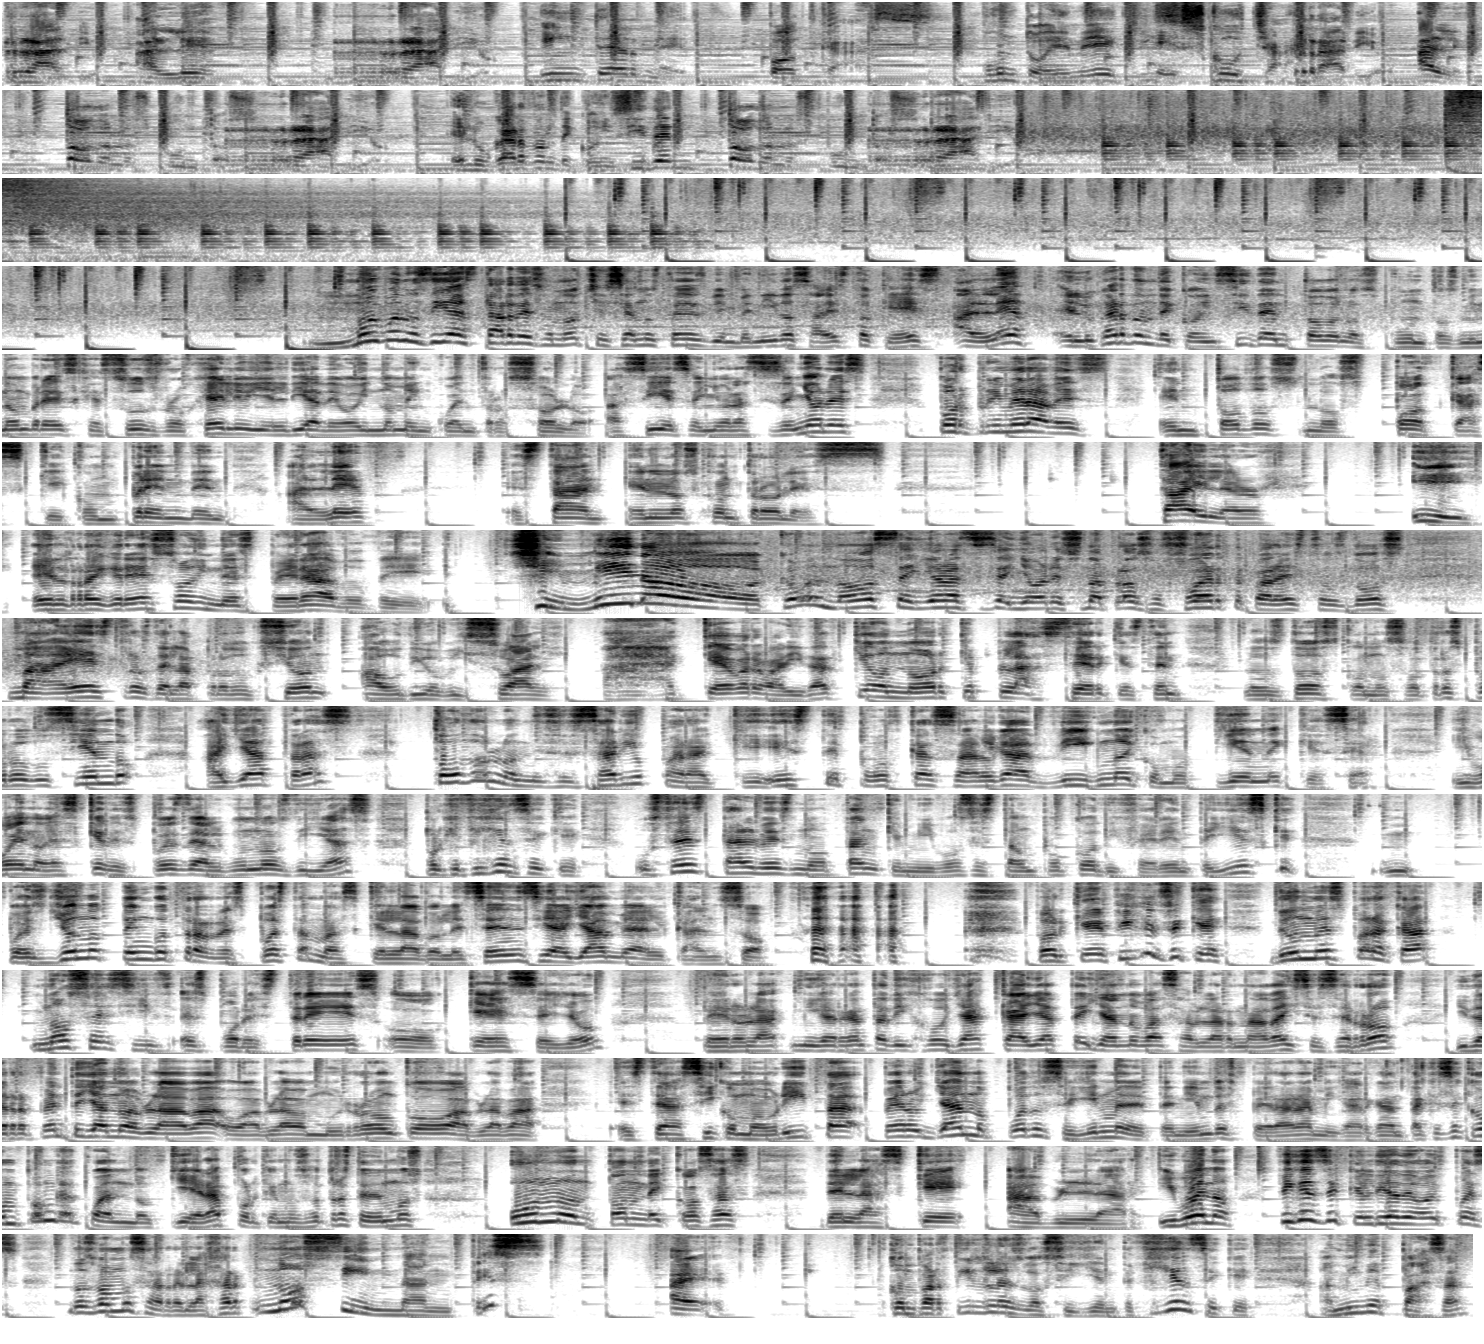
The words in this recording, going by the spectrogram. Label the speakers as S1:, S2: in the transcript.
S1: Radio, Alef, Radio, Internet, Podcast, punto MX, escucha, Radio, Alef, todos los puntos, Radio, el lugar donde coinciden todos los puntos, Radio. Muy buenos días, tardes o noches, sean ustedes bienvenidos a esto que es Aleph, el lugar donde coinciden todos los puntos. Mi nombre es Jesús Rogelio y el día de hoy no me encuentro solo. Así es, señoras y señores, por primera vez en todos los podcasts que comprenden Aleph están en los controles Tyler y el regreso inesperado de Chimino. ¿Cómo no, señoras y señores? Un aplauso fuerte para estos dos maestros de la producción audiovisual. ¡Ah, qué barbaridad! ¡Qué honor! ¡Qué placer que estén los dos con nosotros produciendo allá atrás todo lo necesario para que este podcast salga digno y como tiene que ser. Y bueno, es que después de algunos días, porque fíjense que ustedes tal vez notan que mi voz está un poco diferente. Y es que, mm, pues yo no tengo otra respuesta más que la adolescencia ya me alcanzó. porque fíjense que de un mes para acá no sé si es por estrés o qué sé yo, pero la, mi garganta dijo, ya cállate, ya no vas a hablar nada y se cerró y de repente ya no hablaba o hablaba muy ronco, hablaba este, así como ahorita, pero ya no puedo seguirme deteniendo a esperar a mi garganta, que se componga cuando quiera porque nosotros tenemos un montón de cosas de las que hablar. Y bueno, fíjense que el día de hoy pues nos vamos a relajar, no sin antes... Eh, compartirles lo siguiente. Fíjense que a mí me pasa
